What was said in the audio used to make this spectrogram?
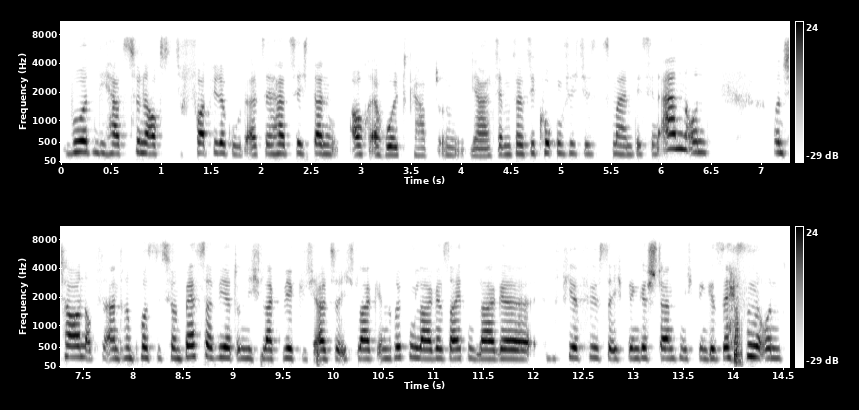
wurden die Herztöne auch sofort wieder gut. Also er hat sich dann auch erholt gehabt. Und ja, sie haben gesagt, sie gucken sich das jetzt mal ein bisschen an und und schauen, ob es in anderen Positionen besser wird. Und ich lag wirklich, also ich lag in Rückenlage, Seitenlage, vier Füße, ich bin gestanden, ich bin gesessen und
